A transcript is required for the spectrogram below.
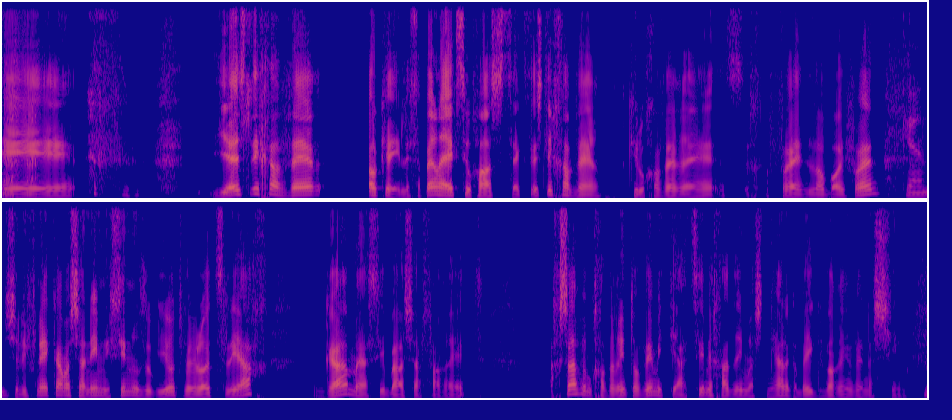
אה, יש לי חבר, אוקיי, לספר לאקס שהוא חרא של סקס. יש לי חבר, כאילו חבר, friend, לא boyfriend, כן. שלפני כמה שנים ניסינו זוגיות ולא הצליח, גם מהסיבה שאפרט. עכשיו הם חברים טובים, מתייעצים אחד עם השנייה לגבי גברים ונשים. Mm.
